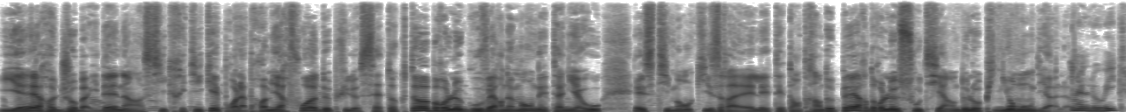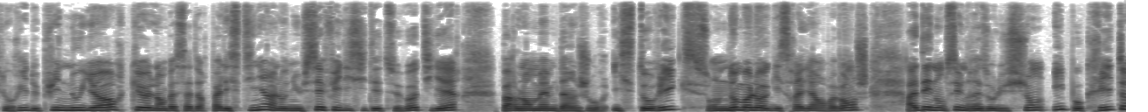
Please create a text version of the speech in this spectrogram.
Hier, Joe Biden a ainsi critiqué pour la première fois depuis le 7 octobre le gouvernement Netanyahou, estimant qu'Israël était en train de perdre le soutien de l'opinion mondiale. Loïc Loury depuis New York, l'ambassadeur palestinien palestinien à l'ONU s'est félicité de ce vote hier, parlant même d'un jour historique. Son homologue israélien, en revanche, a dénoncé une résolution hypocrite,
